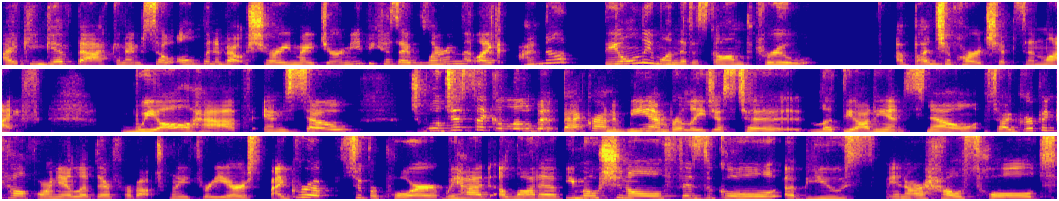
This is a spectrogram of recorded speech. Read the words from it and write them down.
I can give back. And I'm so open about sharing my journey because I've learned that like I'm not the only one that has gone through a bunch of hardships in life. We all have. And so, well, just like a little bit background of me, Amberly, just to let the audience know. So, I grew up in California. I lived there for about 23 years. I grew up super poor. We had a lot of emotional, physical abuse in our household.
